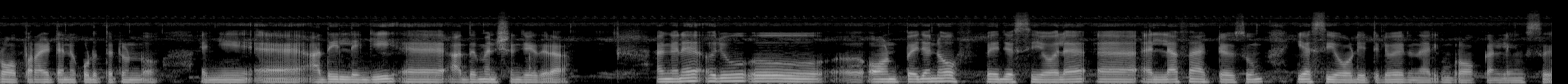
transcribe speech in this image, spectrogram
പ്രോപ്പറായിട്ട് തന്നെ കൊടുത്തിട്ടുണ്ടോ? ഇനി അതില്ലെങ്കിൽ അത് മെൻഷൻ ചെയ്തിടുക അങ്ങനെ ഒരു on page and off page S E ഒയിലെ എല്ലാ ഫാക്ടേഴ്സും ഈ എസ് സി ഓഡിറ്റിൽ വരുന്നതായിരിക്കും. ബ്രോക്കൺ ലിങ്ക്സ്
